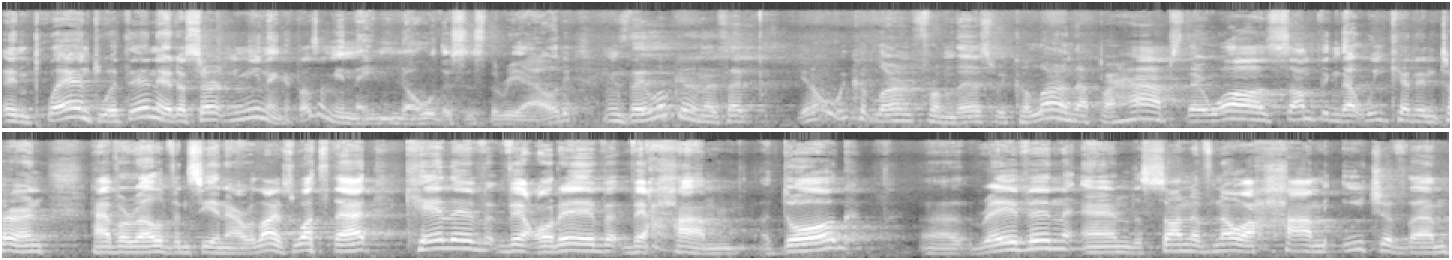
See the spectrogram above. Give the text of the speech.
implant within it a certain meaning. It doesn't mean they know this is the reality. It means they look at it and they say, you know, we could learn from this. We could learn that perhaps there was something that we can in turn have a relevancy in our lives. What's that? Kelev ve'orev ve'ham. A dog, a raven, and the son of Noah, Ham, each of them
